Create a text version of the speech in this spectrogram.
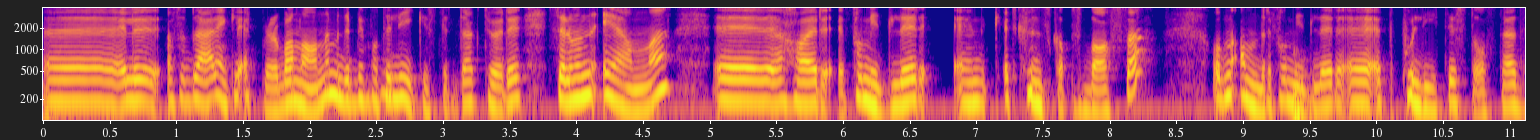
eh, eller, altså Det er egentlig epler og bananer, men det blir på en måte likestilte aktører. Selv om den ene eh, har, formidler en, et kunnskapsbase, og den andre formidler eh, et politisk ståsted.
